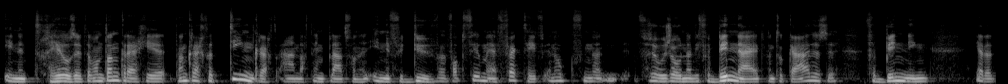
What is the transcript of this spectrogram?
in het geheel zetten. Want dan, krijg je, dan krijgt het team krijgt aandacht in plaats van een individu. Wat, veel meer effect heeft. En ook sowieso naar die verbindenheid met elkaar. Dus de verbinding, ja, dat,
